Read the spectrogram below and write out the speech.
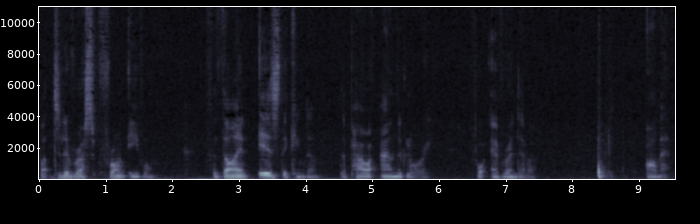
but deliver us from evil. For thine is the kingdom, the power, and the glory, for ever and ever. Amen.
